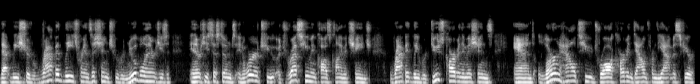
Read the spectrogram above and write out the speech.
that we should rapidly transition to renewable energies energy systems in order to address human caused climate change, rapidly reduce carbon emissions, and learn how to draw carbon down from the atmosphere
